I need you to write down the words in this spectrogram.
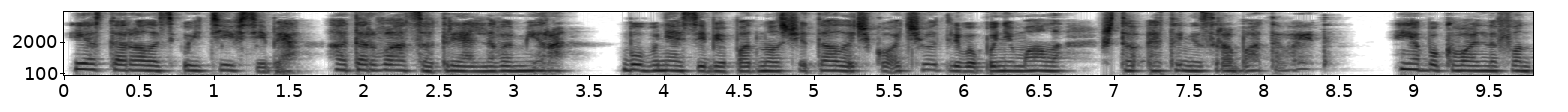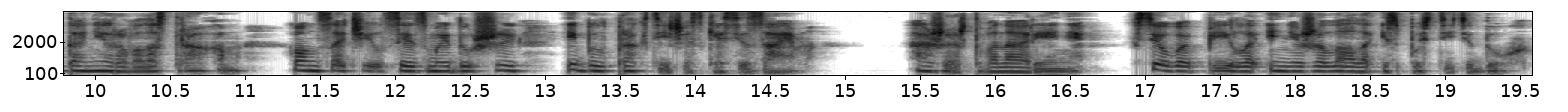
Я старалась уйти в себя, оторваться от реального мира, Бубня себе под нос считалочку, отчетливо понимала, что это не срабатывает. Я буквально фонтанировала страхом. Он сочился из моей души и был практически осязаем. А жертва на арене все вопила и не желала испустить дух.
